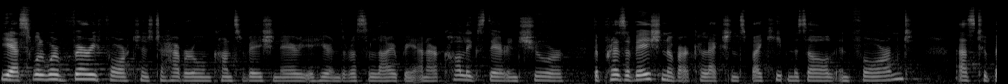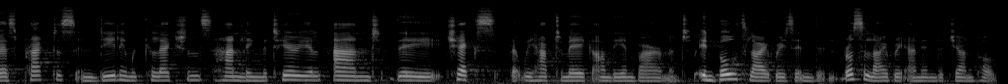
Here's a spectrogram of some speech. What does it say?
Yes, well, we're very fortunate to have our own conservation area here in the Russell Library, and our colleagues there ensure the preservation of our collections by keeping us all informed as to best practice in dealing with collections, handling material, and the checks that we have to make on the environment in both libraries, in the Russell Library and in the John Paul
